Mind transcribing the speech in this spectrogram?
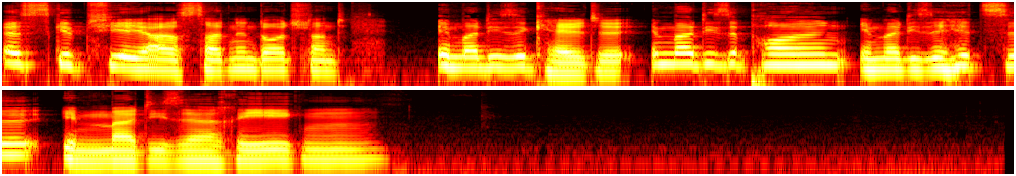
Es gibt vier Jahreszeiten in Deutschland. Immer diese Kälte, immer diese Pollen, immer diese Hitze, immer dieser Regen.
